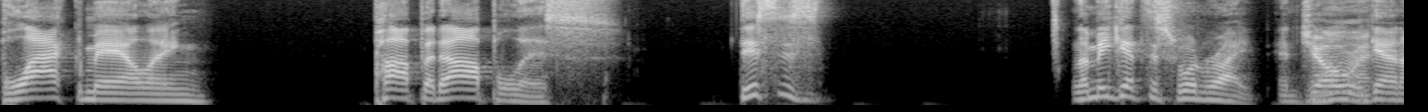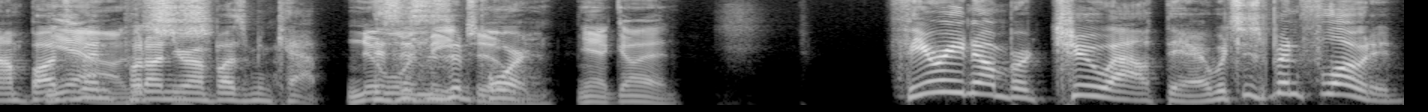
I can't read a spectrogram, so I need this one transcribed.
blackmailing Papadopoulos? This is. Let me get this one right. And Joe, right. again, ombudsman, yeah, put on your ombudsman cap. New this, this is important. Too, yeah, go ahead. Theory number two out there, which has been floated,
